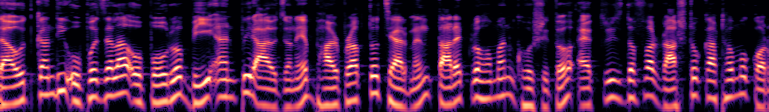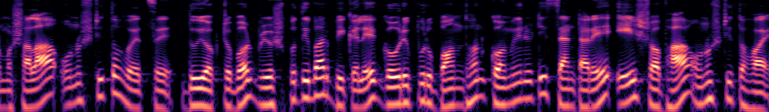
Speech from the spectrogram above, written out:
দাউদকান্দি উপজেলা ও পৌর বিএনপির আয়োজনে ভারপ্রাপ্ত চেয়ারম্যান তারেক রহমান ঘোষিত একত্রিশ দফার রাষ্ট্র কাঠামো কর্মশালা অনুষ্ঠিত হয়েছে। দুই অক্টোবর বৃহস্পতিবার বিকেলে গৌরীপুর বন্ধন কমিউনিটি সেন্টারে এ সভা অনুষ্ঠিত হয়।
